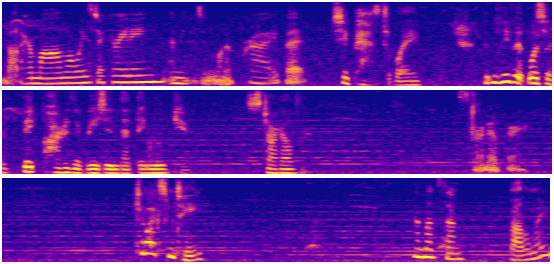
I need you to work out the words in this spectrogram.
about her mom always decorating. I mean, I didn't want to pry, but She passed away. I believe it was a big part of the reason that they moved here. Start over. start over. Would you like some tea? I'd love some. Follow me.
